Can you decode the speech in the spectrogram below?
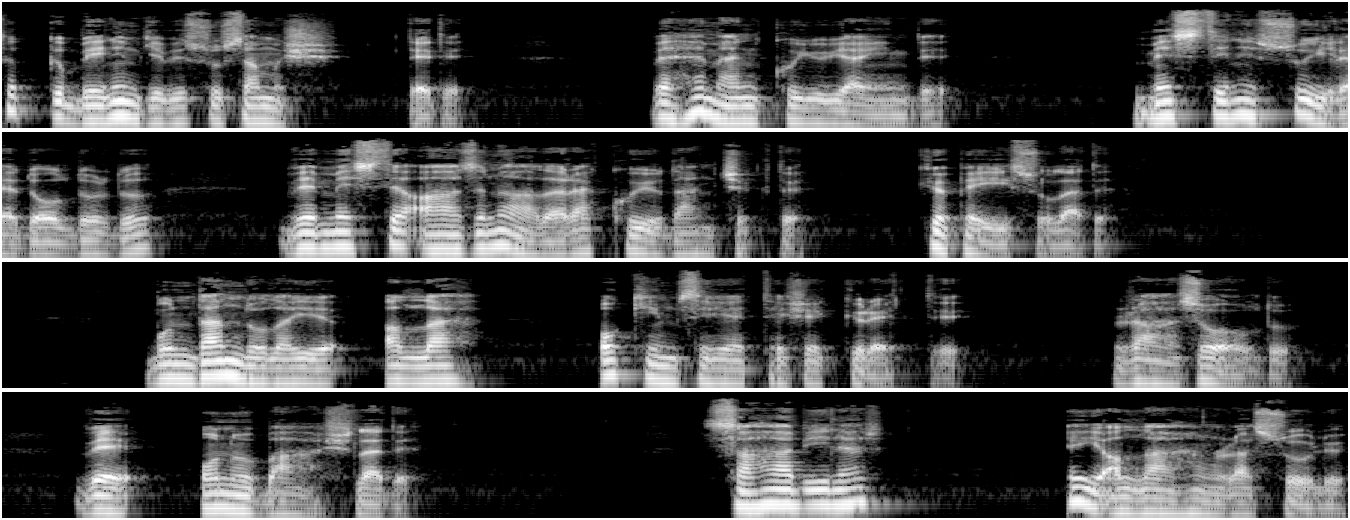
tıpkı benim gibi susamış dedi ve hemen kuyuya indi. Mestini su ile doldurdu ve mesti ağzını alarak kuyudan çıktı. Köpeği suladı. Bundan dolayı Allah o kimseye teşekkür etti. Razı oldu ve onu bağışladı. Sahabiler, ey Allah'ın Rasulü,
